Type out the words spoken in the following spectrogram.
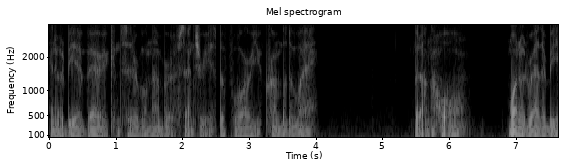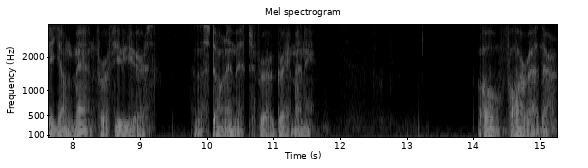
and it would be a very considerable number of centuries before you crumbled away. But on the whole, one would rather be a young man for a few years than a stone image for a great many. Oh, far rather,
